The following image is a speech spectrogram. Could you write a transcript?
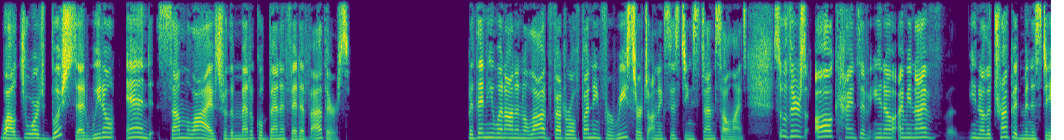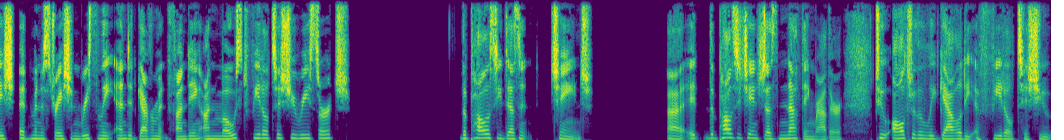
while George Bush said we don't end some lives for the medical benefit of others. But then he went on and allowed federal funding for research on existing stem cell lines. So there's all kinds of, you know, I mean, I've, you know, the Trump administration recently ended government funding on most fetal tissue research. The policy doesn't change uh, it, the policy change does nothing, rather, to alter the legality of fetal tissue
